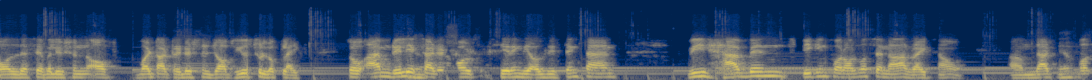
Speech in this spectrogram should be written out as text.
all this evolution of what our traditional jobs used to look like so i'm really Yeah. excited about hearing the, all these things and we have been speaking for almost an hour right now um, that Yeah. was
